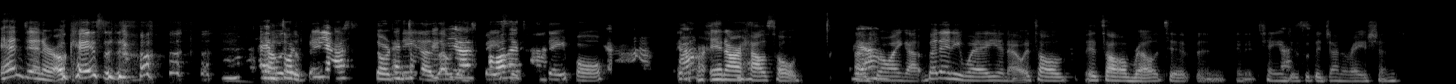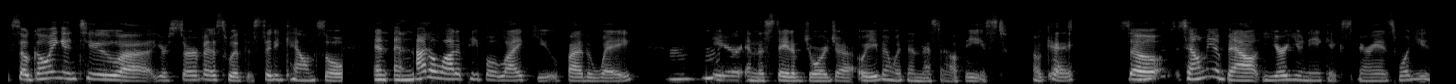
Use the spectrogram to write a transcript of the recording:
and dinner." Okay, so that and tortillas. tortillas, that was a tortillas all the basic staple in, Yeah. our, in our household. Uh, growing up but anyway you know it's all it's all relative and and it changes Yes. with the generations so going into uh, your service with city council and and not a lot of people like you by the way Mhm. here in the state of georgia or even within the southeast okay so tell me about your unique experience what do you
